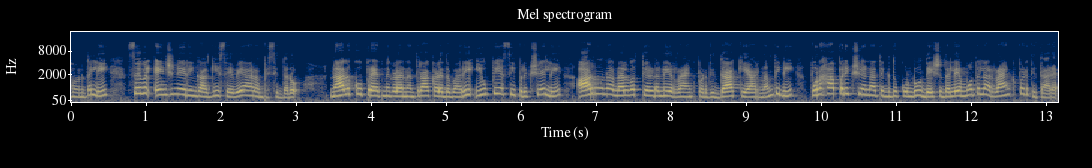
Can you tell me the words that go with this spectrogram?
ಭವನದಲ್ಲಿ ಸಿವಿಲ್ ಇಂಜಿನಿಯರಿಂಗ್ ಆಗಿ ಸೇವೆ ಆರಂಭಿಸಿದ್ದರು. ನಾಲ್ಕು ಪ್ರಯತ್ನಗಳ ನಂತರ ಕಳೆದ ಬಾರಿ ಯುಪಿಎಸ್ಸಿ ಪರೀಕ್ಷೆಯಲ್ಲಿ ಆರುನೂರ ನಲವತ್ತೆರಡನೇ ರ್ಯಾಂಕ್ ಪಡೆದಿದ್ದ ಕೆಆರ್ ನಂದಿನಿ ಪುನಃ ಪರೀಕ್ಷೆಯನ್ನು ತೆಗೆದುಕೊಂಡು ದೇಶದಲ್ಲೇ ಮೊದಲ ರ್ಯಾಂಕ್ ಪಡೆದಿದ್ದಾರೆ.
